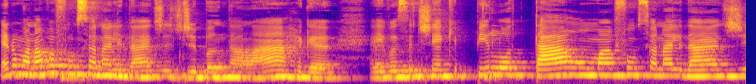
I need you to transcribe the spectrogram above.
Era uma nova funcionalidade de banda larga. Aí você tinha que pilotar uma funcionalidade,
